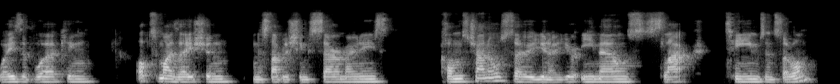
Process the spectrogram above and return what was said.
ways of working, optimization, and establishing ceremonies, comms channels. So, you know, your emails, Slack, Teams, and so on.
